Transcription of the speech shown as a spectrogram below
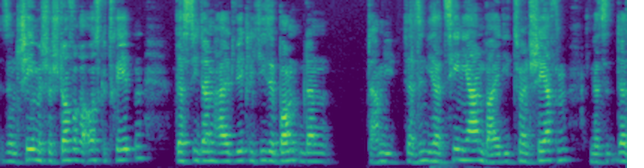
sind chemische Stoffe ausgetreten, dass die dann halt wirklich diese Bomben dann, da haben die, da sind die seit zehn Jahren bei, die zu entschärfen. Das, da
